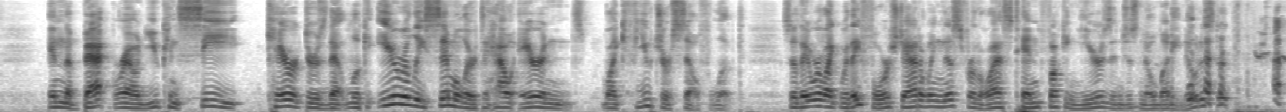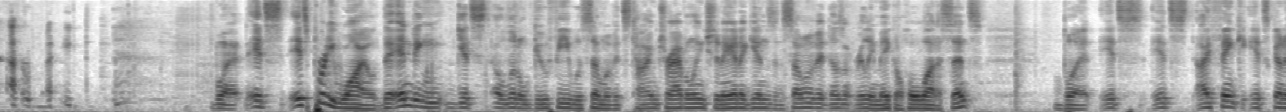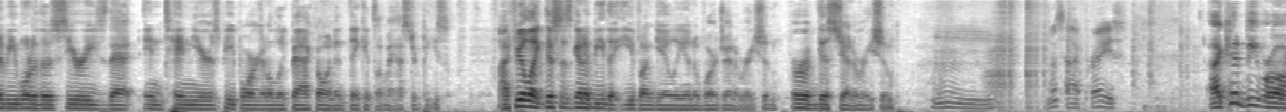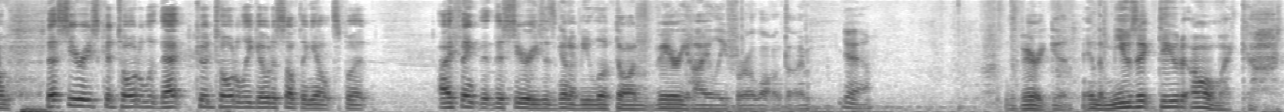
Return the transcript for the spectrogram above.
in the background you can see characters that look eerily similar to how Eren's like future self looked. So they were like, were they foreshadowing this for the last ten fucking years and just nobody noticed it? right. But it's it's pretty wild. The ending gets a little goofy with some of its time traveling shenanigans, and some of it doesn't really make a whole lot of sense. But it's it's I think it's going to be one of those series that in ten years people are going to look back on and think it's a masterpiece. I feel like this is going to be the Evangelion of our generation or of this generation. Hmm, that's high praise. I could be wrong. That series could totally that could totally go to something else, but I think that this series is going to be looked on very highly for a long time. Yeah. It's very good. And the music, dude, oh my god.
